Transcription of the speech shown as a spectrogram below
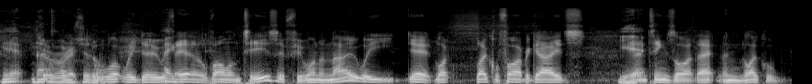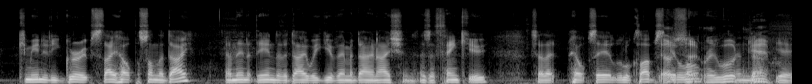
Yeah. No worries at all. What we do with Hey. our volunteers, if you want to know, we yeah, like local fire brigades Yeah. and things like that, and local community groups. They help us on the day, and then at the end of the day, we give them a donation as a thank you. So that helps their little clubs get along. certainly would, And, uh, yeah. yeah,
